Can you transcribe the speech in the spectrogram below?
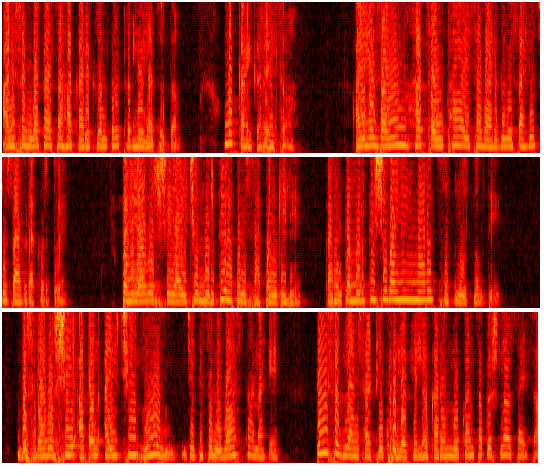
आणि संध्याकाळचा हा कार्यक्रम तर ठरलेलाच होता. मग काय करायचं? आईला जाऊन हा चौथा आईचा वाढदिवस आहे जो साजरा करतोय. पहिल्या वर्षी आईची मूर्ती आपण स्थापन केली कारण त्या मूर्तीशिवाय ही इमारत सहन होत नव्हती. दुसऱ्या वर्षी आपण आईची रूम जे तिचं निवासस्थान आहे ते सगळ्यांसाठी खुलं केलं. कारण लोकांचा प्रश्न असायचा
